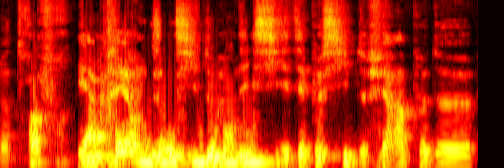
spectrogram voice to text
notre offre. Et après, on nous a aussi demandé s'il était possible de faire un peu de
